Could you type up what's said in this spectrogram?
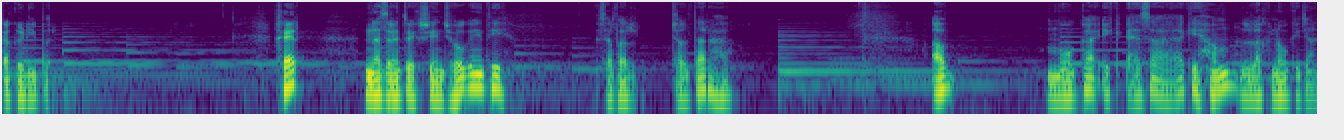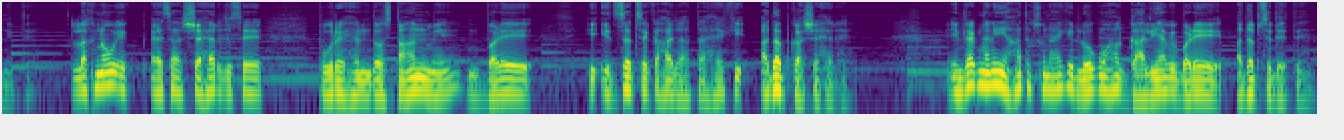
ककड़ी पर। खैर, नज़रें तो एक्सचेंज हो गई थी। सफ़र चलता रहा। अब मौका एक ऐसा आया कि हम लखनऊ की जानिब थे। लखनऊ एक ऐसा शहर जिसे पूरे हिंदुस्तान में बड़े ही इज़्ज़त से कहा जाता है कि अदब का शहर है। इनफैक्ट मैंने यहाँ तक सुना है कि लोग वहाँ गालियाँ भी बड़े अदब से देते हैं।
